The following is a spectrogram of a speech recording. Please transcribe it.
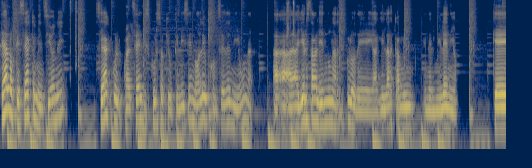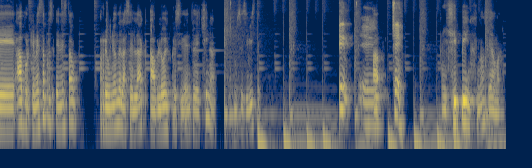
Sea lo que sea que mencione, sea cual, sea el discurso que utilice, no le concede ni una. ayer estaba leyendo un artículo de Aguilar Camín en el Milenio, que, ah, porque en esta, en esta reunión de la CELAC habló el presidente de China, no sé si viste. Sí, eh, ah, sí. Xi Jinping, ¿no? Se llama.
